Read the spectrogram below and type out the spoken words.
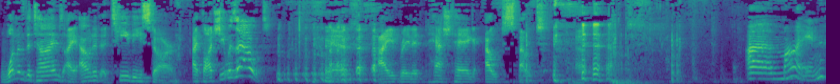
One of the times I outed a TV star, I thought she was out. and I rated hashtag outspout. Uh, mine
